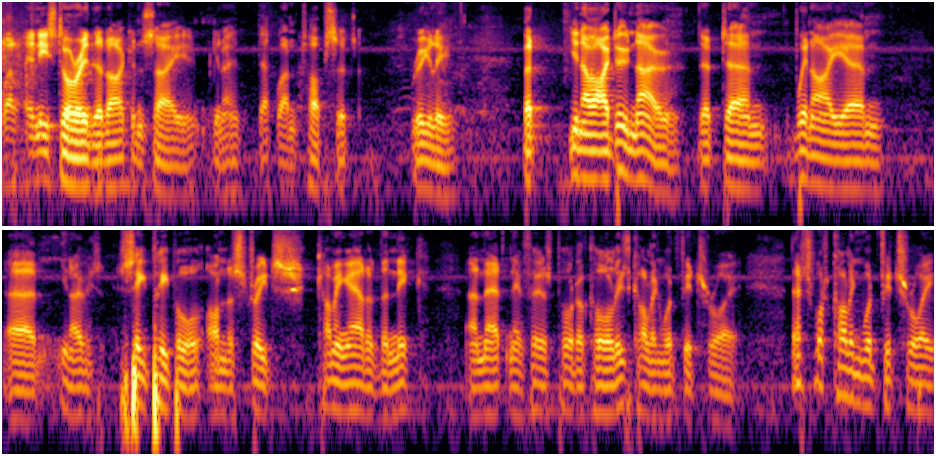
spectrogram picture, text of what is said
Well, any story that I can say, you know, that one tops it, really. But, you know, I do know that um, when I, um, uh, you know, see people on the streets coming out of the nick and that, and their first port of call is Collingwood Fitzroy. That's what Collingwood Fitzroy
